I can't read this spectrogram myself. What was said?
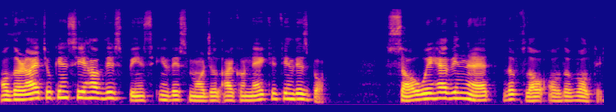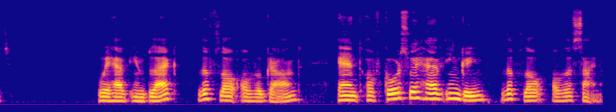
On the right you can see how these pins in this module are connected in this board. So we have in red the flow of the voltage. We have in black the flow of the ground and of course we have in green the flow of the signal.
